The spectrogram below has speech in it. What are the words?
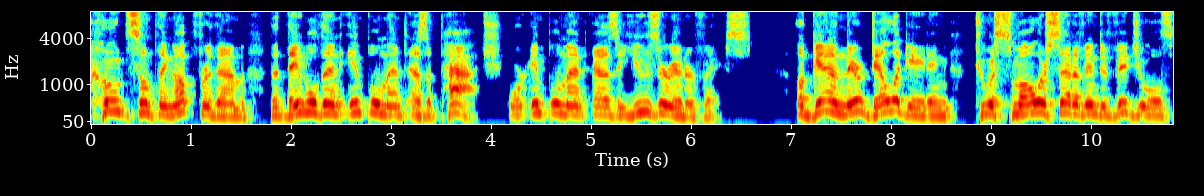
code something up for them that they will then implement as a patch or implement as a user interface. Again, they're delegating to a smaller set of individuals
